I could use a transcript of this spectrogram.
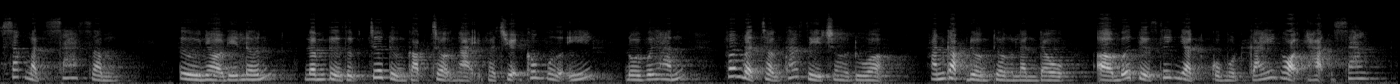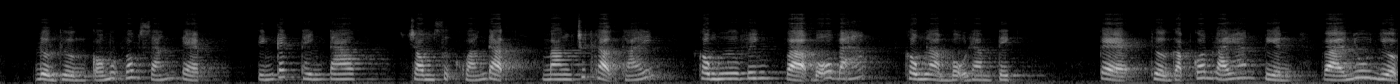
sắc mặt xa sầm. Từ nhỏ đến lớn, Lâm Tử Dực chưa từng gặp trở ngại và chuyện không vừa ý. Đối với hắn, pháp luật chẳng khác gì trò đùa. Hắn gặp đường thường lần đầu ở bữa tiệc sinh nhật của một gái gọi hạng sang. Đường thường có một vóc dáng đẹp, tính cách thanh tao, trong sự khoáng đạt, mang chút khẳng khái, không hư vinh và bỗ bã, không làm bộ làm tịch. Kẻ thường gặp con gái ham tiền và nhu nhược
